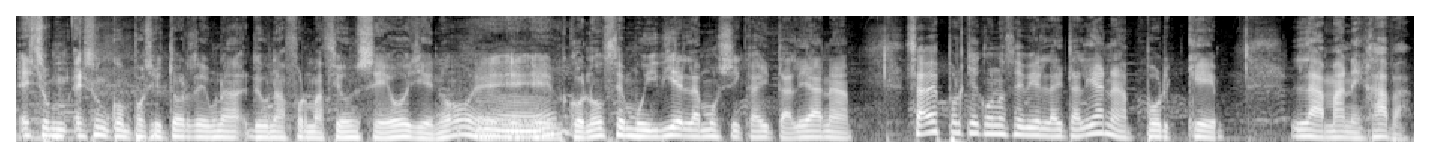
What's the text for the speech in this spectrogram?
Es un, es un compositor de una, de una formación se oye, ¿no? Eh, eh, eh, conoce muy bien la música italiana. ¿Sabes por qué conoce bien la italiana? Porque la manejaba.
